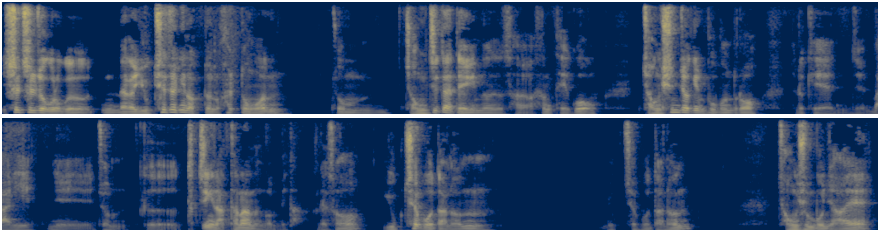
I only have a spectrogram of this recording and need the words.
실질적으로 그 내가 육체적인 어떤 활동은 좀 정지가 되어 있는 상태고 정신적인 부분으로 이렇게 이제 많이 좀 그 특징이 나타나는 겁니다. 그래서 육체보다는 육체보다는 정신 분야에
